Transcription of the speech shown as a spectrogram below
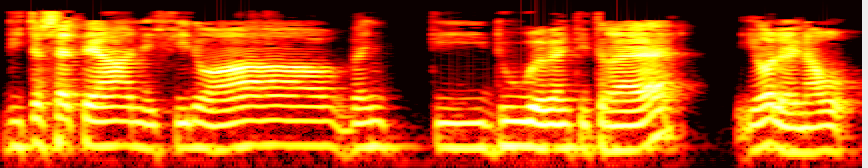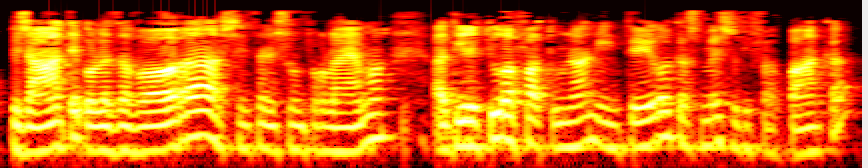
17 anni fino a 22-23 io allenavo pesante con la Zavora senza nessun problema, addirittura ho fatto un anno intero che ho smesso di far panca,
